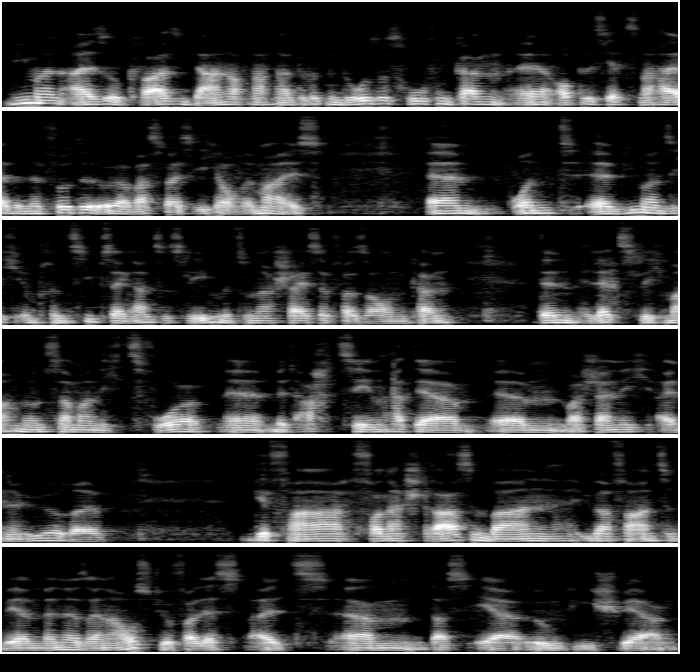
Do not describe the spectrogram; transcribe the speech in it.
wie man also quasi da noch nach einer dritten Dosis rufen kann, äh, ob es jetzt eine halbe, eine vierte oder was weiß ich auch immer ist. ähm, und äh, wie man sich im Prinzip sein ganzes Leben mit so einer Scheiße versauen kann. Denn letztlich machen wir uns da mal nichts vor. Äh, mit 18 hat er ähm, wahrscheinlich eine höhere Gefahr, von der Straßenbahn überfahren zu werden, wenn er seine Haustür verlässt, als ähm, dass er irgendwie schwer an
